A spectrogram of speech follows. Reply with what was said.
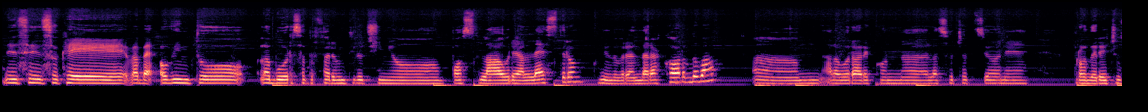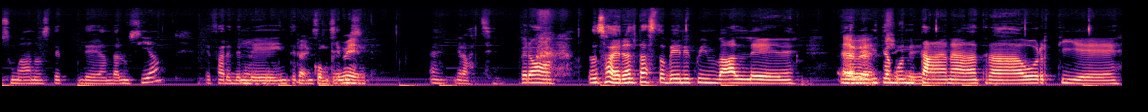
nel senso che, vabbè, ho vinto la borsa per fare un tirocinio post laurea all'estero, quindi dovrei andare a Cordova um, a lavorare con l'associazione Pro Derechos Humanos de, de Andalusia e fare delle mm, interviste. Beh, complimenti. Eh, grazie. Però, non so, in realtà sto bene qui in valle, nella eh mia vita montana, credo. tra orti e,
